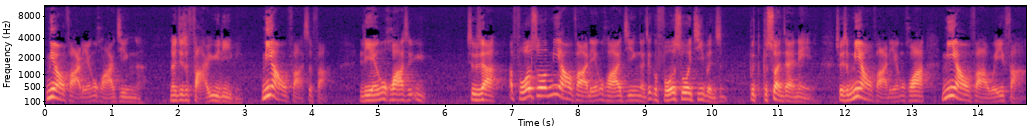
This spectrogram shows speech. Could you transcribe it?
妙法莲华经》啊。那就是法欲立名，妙法是法，莲花是欲，是不是啊？啊，佛说妙法莲华经啊，这个佛说基本是不不算在内的，所以是妙法莲花，妙法为法，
